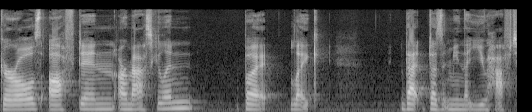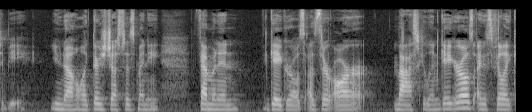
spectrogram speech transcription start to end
girls often are masculine, but like that doesn't mean that you have to be. you know? Like there's just as many feminine gay girls as there are masculine gay girls. I just feel like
